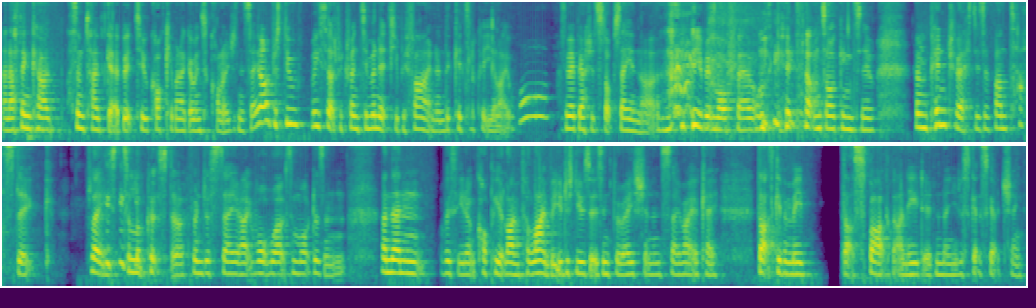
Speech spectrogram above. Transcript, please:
And I think I sometimes get a bit too cocky when I go into college and say, oh, just do research for 20 minutes, you'll be fine. And the kids look at you like, what? So maybe I should stop saying that and be a bit more fair on the kids that I'm talking to. And Pinterest is a fantastic place to look at stuff and just say like what works and what doesn't. And then obviously you don't copy it line for line, but you just use it as inspiration and say, right, okay, that's given me that spark that I needed, and then you just get sketching.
